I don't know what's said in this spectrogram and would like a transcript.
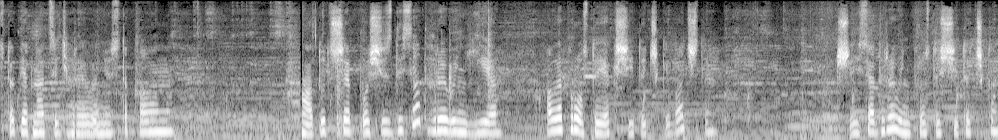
115 гривень, ось така вона. А, тут ще по 60 гривень є, але просто як щіточки, бачите? 60 гривень, просто щіточка.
